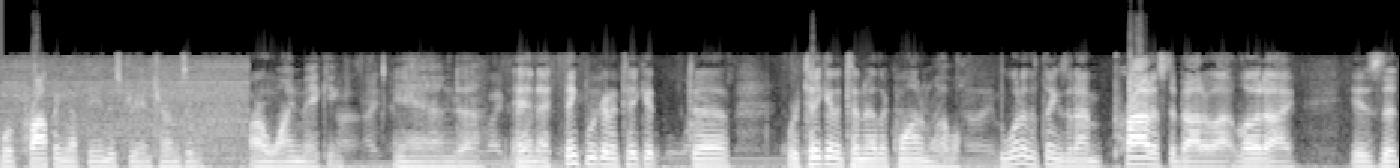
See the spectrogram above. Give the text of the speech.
we're propping up the industry in terms of our winemaking, and uh, and I think we're going to take it, uh, we're taking it to another quantum level. One of the things that I'm proudest about about Lodi is that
